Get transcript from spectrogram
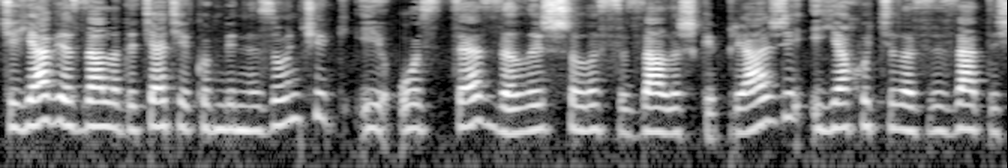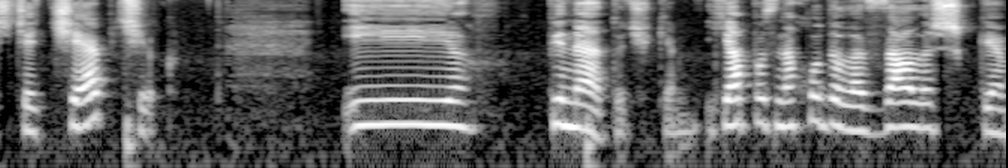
що я в'язала дитячий комбінезончик, і ось це залишилося залишки пряжі, і я хотіла зв'язати ще чепчик і пінеточки. Я познаходила залишки.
